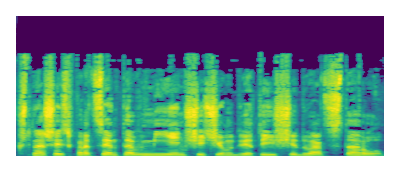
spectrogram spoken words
что на 6% меньше, чем в 2022.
